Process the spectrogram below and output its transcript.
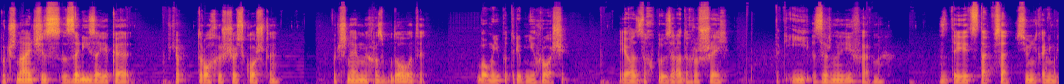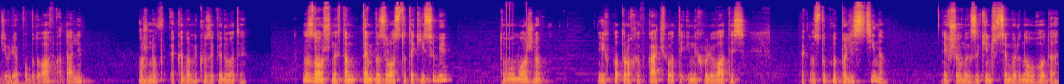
починаючи з заліза, яке хоча б трохи щось коштує, починаємо їх розбудовувати, бо мені потрібні гроші. Я вас захопив заради грошей. Так і зернові ферми. Здається, так, все, всі унікальні будівлі я побудував, а далі можна в економіку закидувати. Ну, знову ж, у них там темпи зросту такі собі, тому можна їх потрохи вкачувати і не хвилюватись. Так, наступна Палістина. Якщо в них закінчиться мирна угода.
